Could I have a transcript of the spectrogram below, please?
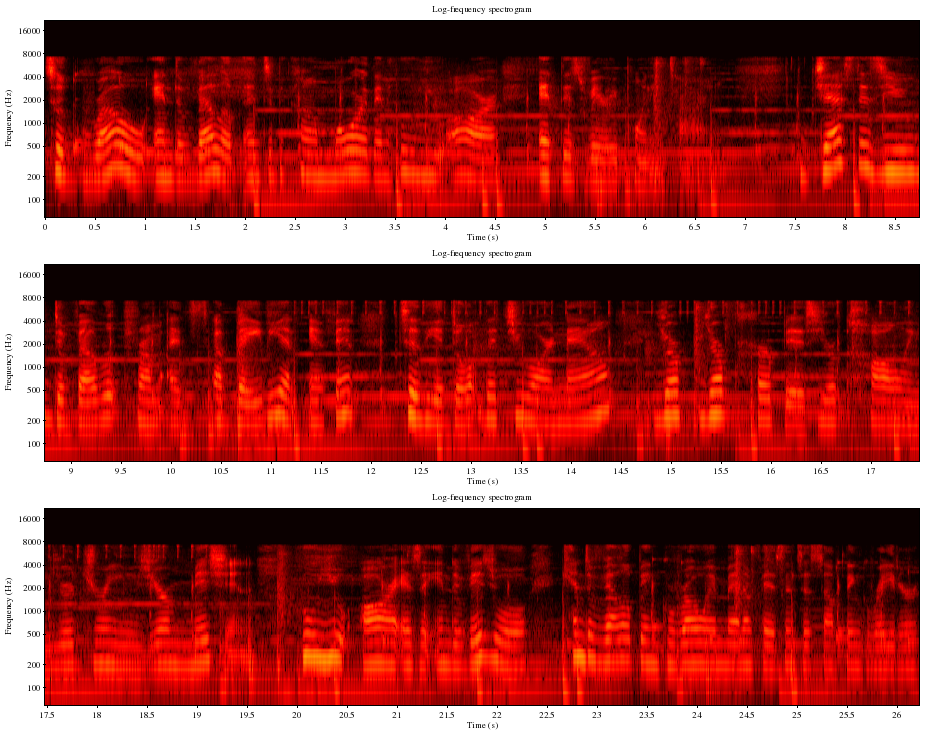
to grow and develop and to become more than who you are at this very point in time. Just as you develop from a, a baby, an infant, to the adult that you are now, your your purpose, your calling, your dreams, your mission, who you are as an individual can develop and grow and manifest into something greater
